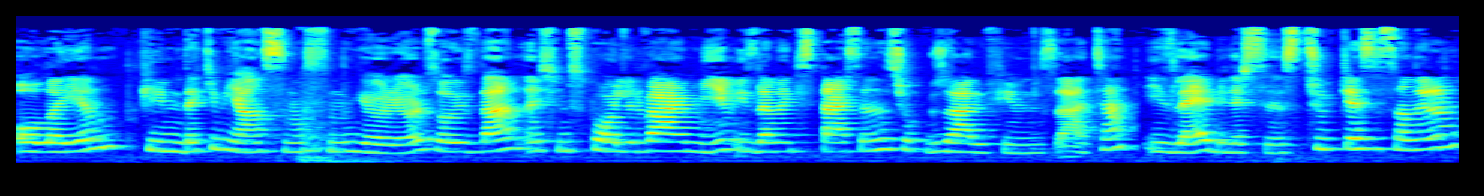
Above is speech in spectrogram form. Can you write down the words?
olayın filmdeki bir yansımasını görüyoruz. O yüzden e, şimdi spoiler vermeyeyim. İzlemek isterseniz çok güzel bir filmdi zaten. İzleyebilirsiniz. Türkçesi sanırım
